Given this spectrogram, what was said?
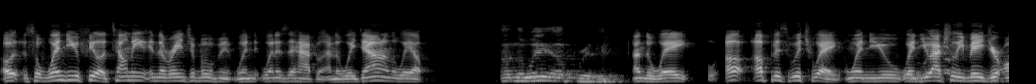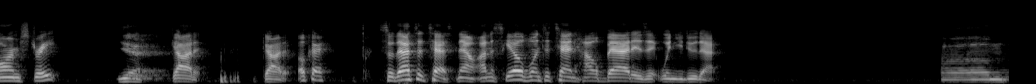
Oh, so when do you feel it? Tell me in the range of movement. When when does it happen? On the way down, on the way up? On the way up, really. On the way up, up is which way? When you when you actually made your arm straight? yeah. Got it. Got it. Okay. So that's a test. Now, on a scale of 1 to 10, how bad is it when you do that? Um.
